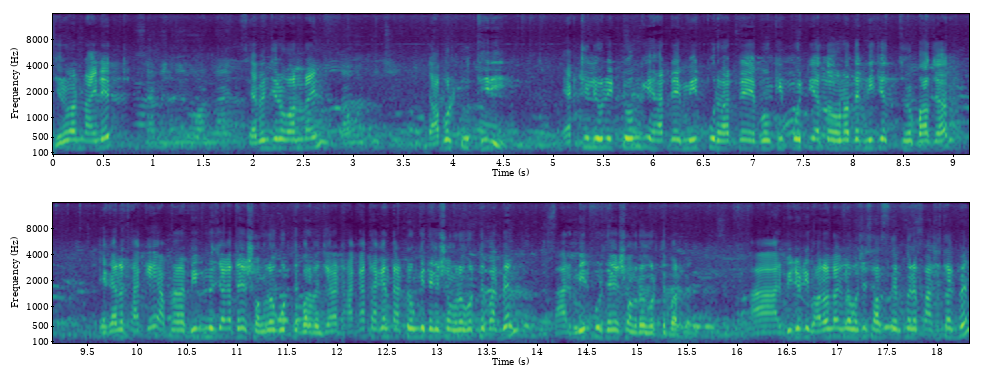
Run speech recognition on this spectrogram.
Zero one nine eight seven zero one nine. Double two three actually উনি টঙ্গি হাটে মিরপুর হাটে এবং কি পটিয়া তো ওনাদের নিজের বাজার। এখানে থাকে আপনারা বিভিন্ন জায়গা থেকে সংগ্রহ করতে পারবেন। যারা ঢাকা থাকেন তারা টঙ্গি থেকে সংগ্রহ করতে পারবেন আর মিরপুর থেকে সংগ্রহ করতে পারবেন। আর ভিডিওটি ভালো লাগলে অবশ্যই সাবস্ক্রাইব করে পাশে থাকবেন।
